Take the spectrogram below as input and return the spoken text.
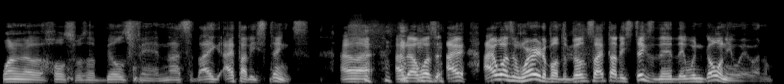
one of the hosts was a Bills fan, and I said I, I thought he stinks. I, I, I wasn't I, I wasn't worried about the Bills. I thought he stinks. They, they wouldn't go anywhere with him.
